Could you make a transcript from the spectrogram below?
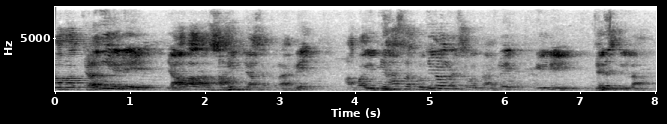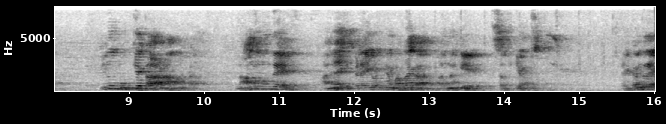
ನಮ್ಮ ಕೆಳದಿಯಲ್ಲಿ ಯಾವ ಸಾಹಿತ್ಯಾಸಕ್ತರಾಗಲಿ ಅಥವಾ ಇತಿಹಾಸ ಕೃತಿಗಳನ್ನು ರಚಿಸುವಂತಾಗಲಿ ಇಲ್ಲಿ ಜನಿಸಲಿಲ್ಲ. ಇದು ಮುಖ್ಯ ಕಾರಣ ಅಂತ ನಾನು ಮುಂದೆ ಅನೇಕ ಕಡೆ ಯೋಚನೆ ಮಾಡಿದಾಗ ಅದು ನನಗೆ ಸತ್ಯ ಅನಿಸ್ತು ಯಾಕಂದರೆ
